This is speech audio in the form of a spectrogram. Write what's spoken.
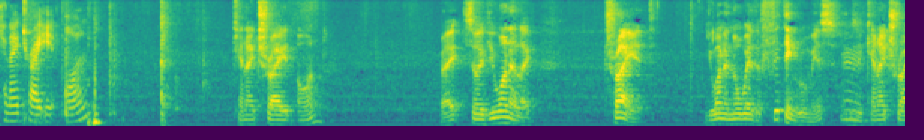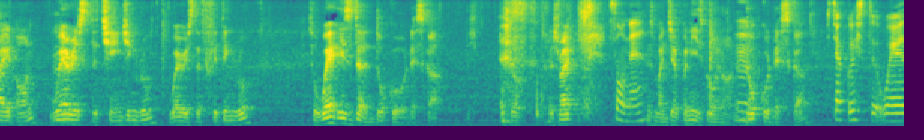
Can I try it on? Can I try it on? Right? So if you want to like try it, you want to know where the fitting room is. You say, Can I try it on? Where is the changing room? Where is the fitting room? So where is the doko desu ka? So, That's right. そうね There's my Japanese going on. Mm. Doko desu ka? 試着室 Where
